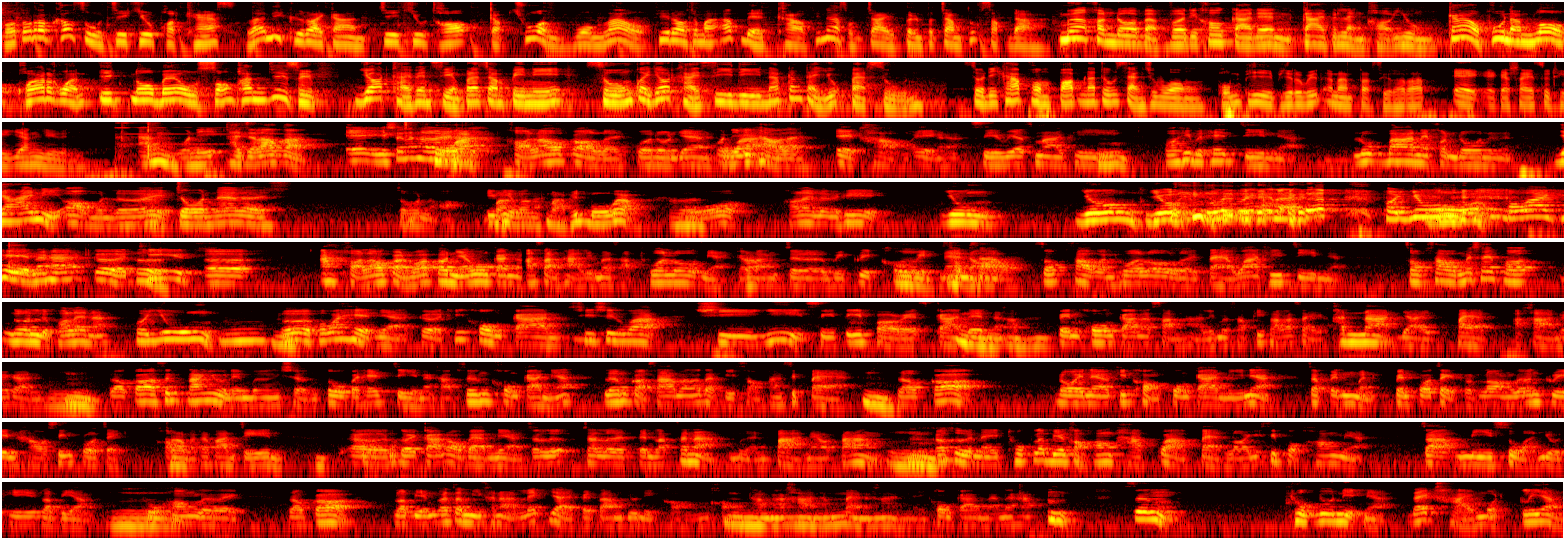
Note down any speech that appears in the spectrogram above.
ขอต้อนรับเข้าสู่ GQ Podcast และนี่คือรายการ GQ Talk กับช่วงวงเล่า ที่เราจะมาอัปเดตข่าวที่น่าสนใจเป็นประจำทุกสัปดาห์ เมื่อคอนโดแบบ vertical garden กลายเป็นแหล่งเพาะยุง 9 ผู้นำโลกคว้ารางวัล Ig Nobel 2020 ยอดขายแผ่นเสียงประจำปีนี้ สูงกว่ายอดขายซีดีนับตั้งแต่ยุค 80สวัสดีครับ ผมป๊อปนัทวุฒิแสงชูวงศ์ผมพีพีรวิทย์อนันตศิรรัตน์เอก เอกชัยสุทธิยั่งยืนอะวันนี้ใครจะเล่าก่อน เอกอีกเช่นเคยว่าฮะขอเล่าก่อนเลยกลัวโดนแย่งวันนี้เพมีราะข่าวอะไร เอกข่าวของเอกนะฮะซีเรียสมากพี่อืมเพราะว่าที่ประเทศจีนเนี่ย ลูกบ้านในคอนโดนึงเนี่ยย้ายหนีออกหมดเลย โจรแน่เลย โจรเหรอพี่พี่ว่าไงหมาพิษบูเปล่าโอ้โหเพราะอะไรเลยไหมพี่ ยุงยุงยุงตัวเล็กๆนะเพราะยุงโอ้โหเพราะว่าเหตุนะฮะ เกิดที่เออ อะขอเล่าก่อนว่าตอนนี้วงการอสังหาริมทรัพย์ทั่วโลกเนี่ยกำลังเจอวิกฤตโควิดอืมแน่นอซบเซานซบเซากันทั่วโลกเลย แต่ว่าที่จีนเนี่ยซบเซาไม่ใช่เพราะเงินหรือเพราะอะไรนะเพราะยุงเออเพราะว่าเหตุเนี่ยเกิดที่โครงการที่ชื่อว่าชียี่ซิตี้ฟอเรสต์การ์เดนอืมนะครับอืมเป็นโครงการอสังหาริมทรัพย์ที่พักอาศัยขนาดใหญ่ 8 อาคารด้วยกันอืมแล้วก็ซึ่งตั้งอยู่ในเมืองเฉิงตูประเทศจีนนะครับ ซึ่งโครงการเนี้ยเริ่มก่อสร้างมาตั้งแต่ปีอืม2018 แล้วก็ โดยแนวคิดของโครงการนี้เนี่ยจะเป็นเหมือนเป็นโปรเจกต์ทดลองเรื่อง Green Housing Project ของครับรัฐบาลจีนเอ่อโดยการออกแบบเนี่ยจะเลจะเลยเป็นลักษณะเหมือนป่าแนวตั้งอืมก็คือในทุกระเบียงของห้องพักกว่า 826 ห้องเนี่ยจะมีสวนอยู่ที่ระเบียงอืมทุกห้องเลย แล้วก็ระเบียงก็จะมีขนาดเล็กใหญ่ไปตามยูนิตของของอืมทั้งอาคารทั้ง8อาคารในโครงการนั้นนะครับซึ่งทุกยูนิตเนี่ยได้ขายหมดเกลี้ยง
